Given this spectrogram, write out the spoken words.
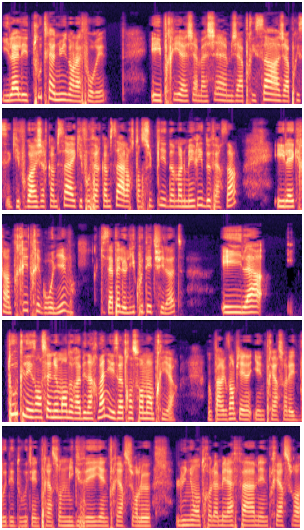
il allait toute la nuit dans la forêt et il prie Hachem, Hachem, j'ai appris ça, j'ai appris qu'il faut agir comme ça et qu'il faut faire comme ça, alors je t'en supplie, donne-moi le mérite de faire ça. Et il a écrit un très très gros livre qui s'appelle Le Likouté de Philote. Et il a tous les enseignements de Rabbi Nachman, il les a transformés en prières. Donc par exemple, il y a, une prière sur l'aide des doutes, il y a une prière sur le mikvé, il y a une prière sur l'union entre l'homme et la femme, il y a une prière sur euh,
